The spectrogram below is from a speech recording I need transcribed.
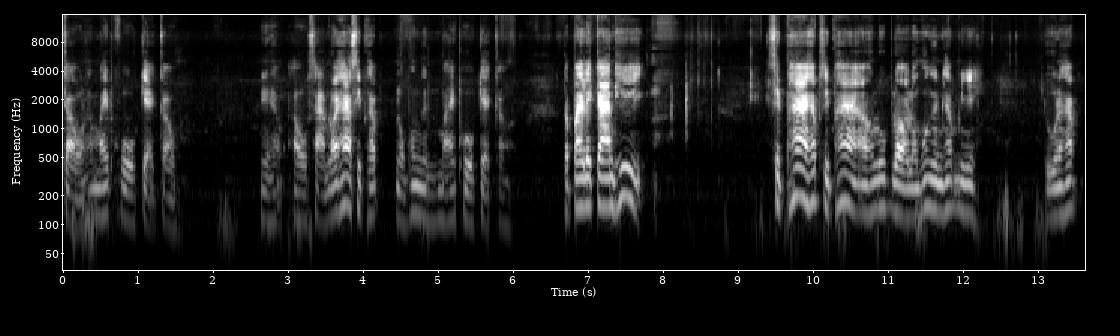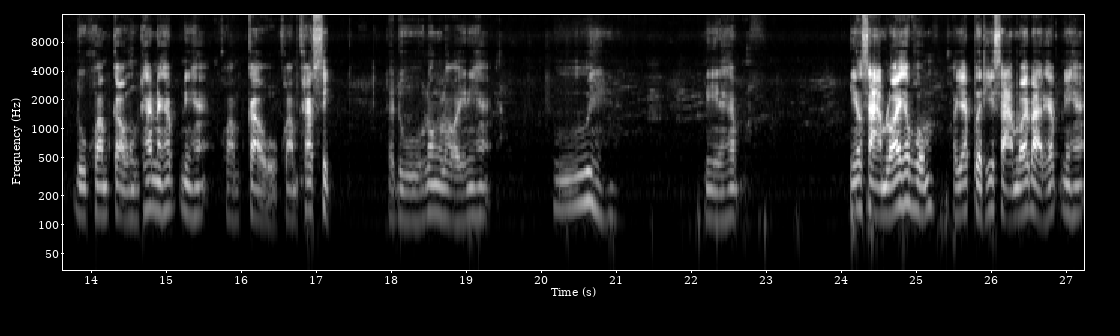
เก่านะไม้โพแกะเก่า นี่ครับเอาสามร้อยห้าสิบครับ หลวงพ่อเงินไม้โพแกะเก่า ต่อไปรายการที่สิบห้าครับสิบห้าเอารูปหล่อหลวงพ่อเงินครับนี่ดูนะครับ ดูความเก่าของท่านนะครับนี่ฮะความเก่าความคลาสสิกแล้วดูร่องรอยนี่ฮะอุ้ยนี่นะครับนี่เอาสามร้อยครับผม ขออนุญาตเปิดที่สามร้อยบาทครับนี่ฮะ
